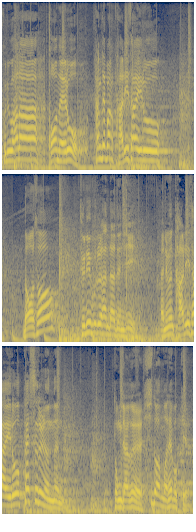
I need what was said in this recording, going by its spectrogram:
그리고 하나 번외로 상대방 다리 사이로 넣어서 드리블을 한다든지 아니면 다리 사이로 패스를 넣는 동작을 시도 한번 해볼게요.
